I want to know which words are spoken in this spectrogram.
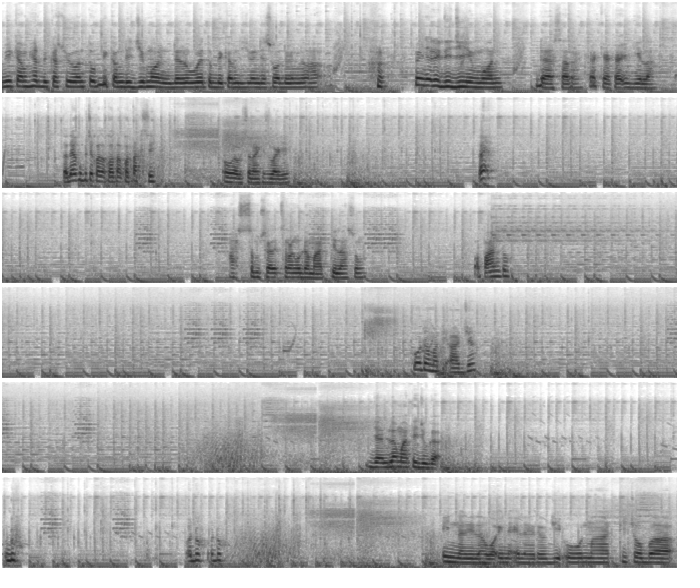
We come here because we want to become Digimon. The way to become Digimon is what do you know? Jadi Digimon. Dasar kakek-kakek gila. Tadi aku pecah kotak-kotak sih. Oh nggak bisa nangis lagi. Eh. Asem sekali serang udah mati langsung. Apaan tuh? Kok udah mati aja? Jangan bilang mati juga. Aduh. Aduh, aduh. Innalillahi wa inna ilaihi raji'un. Mati coba.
